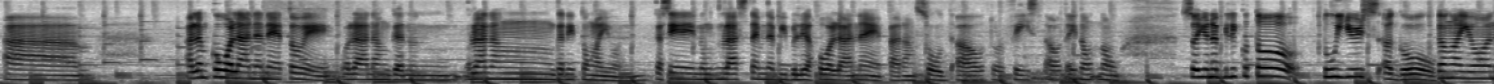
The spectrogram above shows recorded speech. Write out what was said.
Um, alam ko wala na neto eh. Wala nang ganun, wala nang ganito ngayon. Kasi nung last time na bibili ako, wala na eh. Parang sold out or phased out. I don't know. So yun, nabili ko to 2 years ago. Hanggang ngayon,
